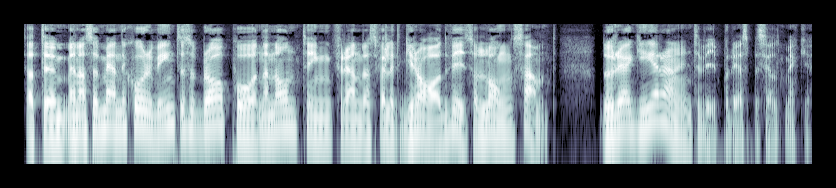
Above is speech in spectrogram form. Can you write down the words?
Så att, eh, men alltså människor, vi är inte så bra på när någonting förändras väldigt gradvis och långsamt. Då reagerar inte vi på det speciellt mycket.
